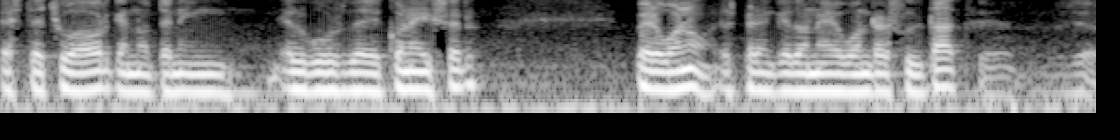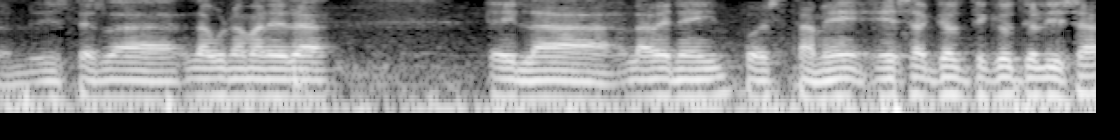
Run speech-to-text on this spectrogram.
este jugador que no tenim el gust de conèixer però bueno, esperem que doni bon resultat vist d'alguna manera i la, la BNI pues, també és el que té que utilitzar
